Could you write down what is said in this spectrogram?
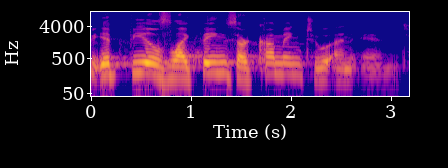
it feels like things are coming to an end.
